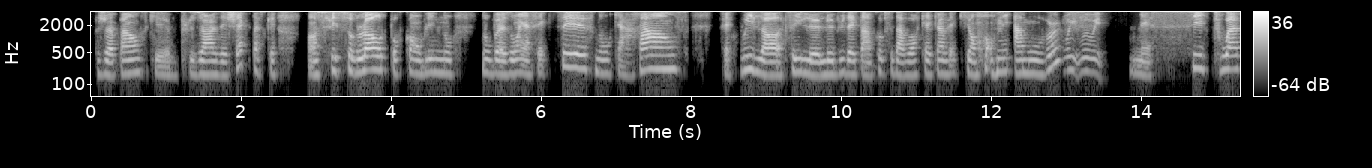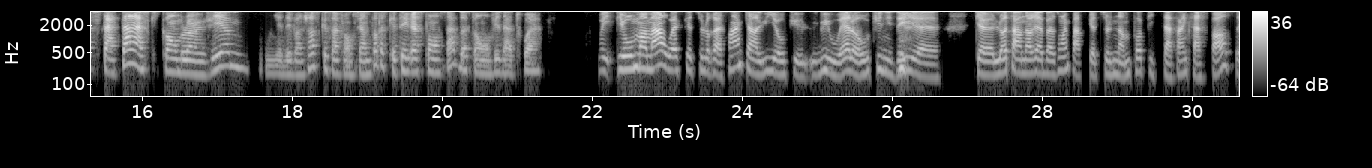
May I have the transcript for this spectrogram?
je pense qu'il y a plusieurs échecs parce qu'on se fait sur l'autre pour combler nos, besoins affectifs, nos carences. Fait que oui, là, tu sais, le, but d'être en couple, c'est d'avoir quelqu'un avec qui on, est amoureux. Oui, oui, oui. Mais si toi, tu t'attends à ce qu'il comble un vide, il y a des bonnes chances que ça ne fonctionne pas parce que tu es responsable de ton vide à toi. Oui, puis au moment où est-ce que tu le ressens, quand lui, lui ou elle n'a aucune idée euh, que là, tu en aurais besoin parce que tu ne le nommes pas puis que tu attends que ça se passe,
